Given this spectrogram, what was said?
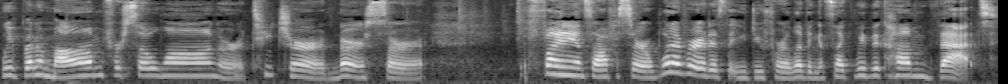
We've been a mom for so long, or a teacher, or a nurse, or finance officer, whatever it is that you do for a living. It's like we become that.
